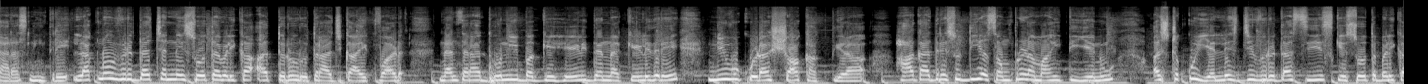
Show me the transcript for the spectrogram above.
ನಮಸ್ಕಾರ ಸ್ನೇಹಿತರೆ. ಲಕ್ನೋ ವಿರುದ್ಧ ಚೆನ್ನೈ ಸೋತ ಬಳಿಕ ಅತ್ತರು ಋತುರಾಜ್ ಗಾಯಕ್ವಾಡ್. ನಂತರ ಧೋನಿ ಬಗ್ಗೆ ಹೇಳಿದ್ದನ್ನ ಕೇಳಿದರೆ ನೀವು ಕೂಡ ಶಾಕ್ ಆಗ್ತೀರಾ? ಹಾಗಾದ್ರೆ ಸುದ್ದಿಯ ಸಂಪೂರ್ಣ ಮಾಹಿತಿ ಏನು? ಅಷ್ಟಕ್ಕೂ ಎಲ್ ಎಸ್ ಜಿ ವಿರುದ್ಧ ಸಿ ಎಸ್ ಕೆ ಸೋತ ಬಳಿಕ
